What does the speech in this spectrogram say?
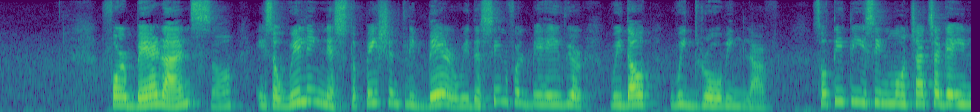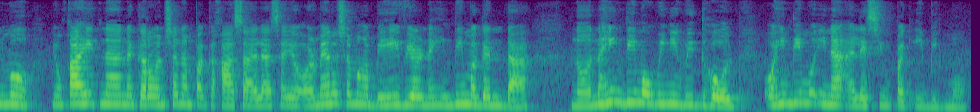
Forbearance no, is a willingness to patiently bear with the sinful behavior without withdrawing love. So, titiisin mo, tsatsagain mo, yung kahit na nagkaroon siya ng pagkakasala sa'yo or meron siya mga behavior na hindi maganda, no, na hindi mo wini-withhold o hindi mo inaalis yung pag-ibig mo.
